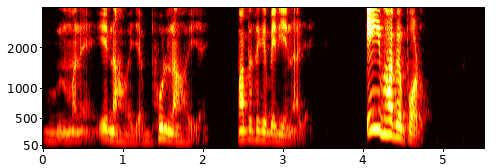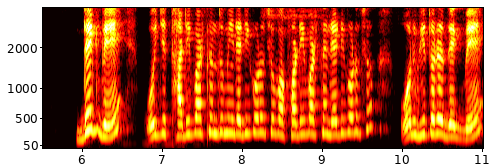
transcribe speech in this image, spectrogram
মানে এ না হয়ে যায়, ভুল না হয়ে যায়, মাথা থেকে বেরিয়ে না যায়। এইভাবে পড়ো। দেখবে ওই যে থার্টি পার্সেন্ট তুমি রেডি করেছ বা ফর্টি পার্সেন্ট রেডি করেছ, ওর ভিতরে দেখবে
